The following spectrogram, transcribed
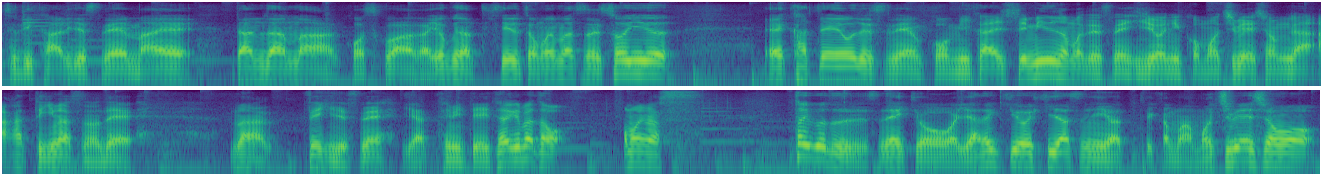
移り変わりですね、前、だんだんまあ、こう、スコアが良くなってきていると思いますので、そういう、過程をですね、こう見返してみるのもですね、非常にこう、モチベーションが上がってきますので、まあ、ぜひですね、やってみていただければと思います。ということでですね、今日はやる気を引き出すにはっていうか、まあ、モチベーションを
